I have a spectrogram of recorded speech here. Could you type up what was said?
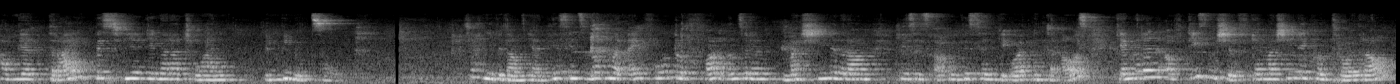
haben wir drei bis vier Generatoren in Benutzung. Ja, liebe Damen und Herren, hier sehen Sie nochmal ein Foto von unserem Maschinenraum. Hier sieht es auch ein bisschen geordneter aus. Generell auf diesem Schiff, der Maschinenkontrollraum,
